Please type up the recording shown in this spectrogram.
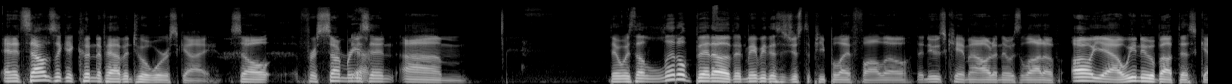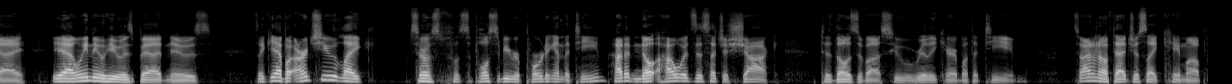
And it sounds like it couldn't have happened to a worse guy. So for some Yeah. reason, um, there was a little bit of, and maybe this is just the people I follow. The news came out, and there was a lot of, oh yeah, we knew about this guy. Yeah, we knew he was bad news. It's like, yeah, but aren't you like so supposed to be reporting on the team? How did no? How was this such a shock to those of us who really care about the team? So I don't know if that just like came up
